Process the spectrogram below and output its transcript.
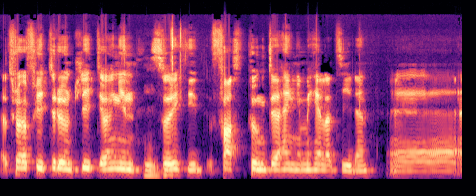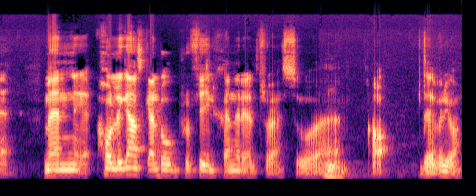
jag tror jag flyter runt lite. Jag har ingen mm. så riktigt fast punkt jag hänger med hela tiden. Eh, men håller ganska låg profil generellt tror jag. Så eh, mm. ja, det är väl jag.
